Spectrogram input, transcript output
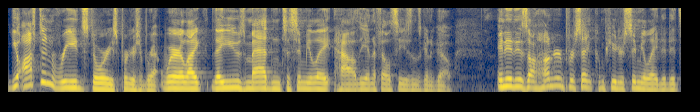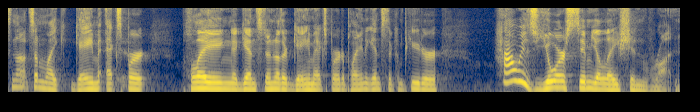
you often read stories, producer Brett, where like they use Madden to simulate how the NFL season is going to go and it is 100% computer simulated. It's not some like game expert playing against another game expert or playing against the computer. How is your simulation run?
